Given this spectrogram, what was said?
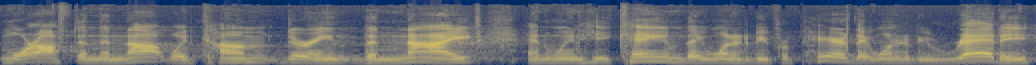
more often than not, would come during the night. And when he came, they wanted to be prepared, they wanted to be ready,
